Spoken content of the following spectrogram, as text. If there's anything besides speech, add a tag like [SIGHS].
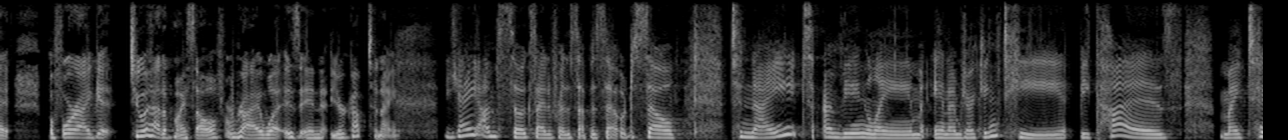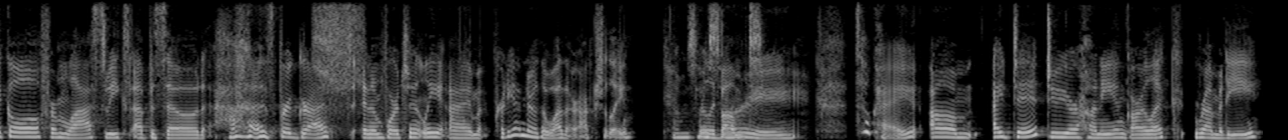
before I get too ahead of myself, Ry, what is in your cup tonight? Yay, I'm so excited for this episode. So, tonight I'm being lame and I'm drinking tea because my tickle from last week's episode [LAUGHS] has progressed. And unfortunately, I'm pretty under the weather actually. I'm so really sorry. Bummed. It's okay. Um, I did do your honey and garlic remedy,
